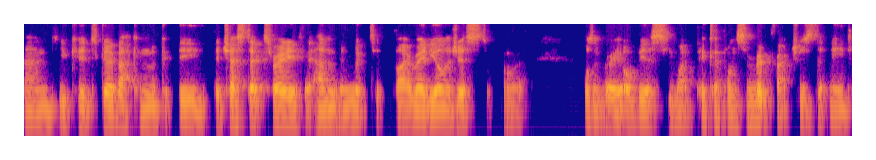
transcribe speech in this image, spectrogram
And you could go back and look at the, the chest x-ray if it hadn't been looked at by a radiologist or wasn't very obvious, you might pick up on some rib fractures that need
